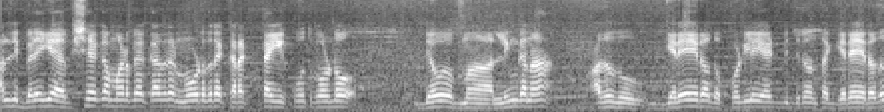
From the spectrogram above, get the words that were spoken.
ಅಲ್ಲಿ ಬೆಳಿಗ್ಗೆ ಅಭಿಷೇಕ ಮಾಡಬೇಕಾದ್ರೆ ನೋಡಿದ್ರೆ ಕರೆಕ್ಟಾಗಿ ಕೂತ್ಕೊಂಡು ದೇವ್ ಲಿಂಗನ ಅದು ಗೆರೆ ಇರೋದು, ಕೊಡ್ಲಿ ಏಟು ಬಿದ್ದಿರೋಂಥ ಗೆರೆ ಇರೋದು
